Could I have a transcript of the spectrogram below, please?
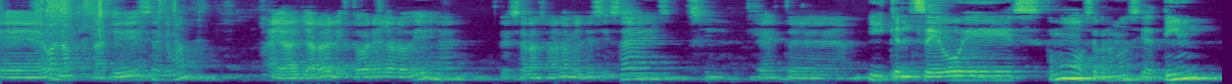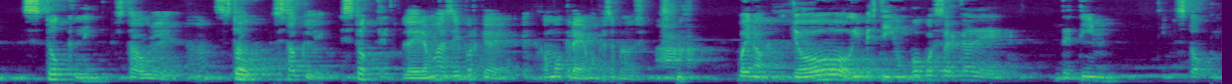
Eh, bueno, aquí dice, ¿qué más? Ah, ya, ya lo de la historia ya lo dije. Se lanzó en el 2016. Sí. Este. Y que el CEO es. ¿Cómo se pronuncia? Tim Stockley. Stokely. ajá. Stoke- Stokely. Stockley. Le diremos así porque es como creemos que se pronuncia. Ajá. Bueno, yo investigué un poco acerca de, de Tim. Tim Stockley.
